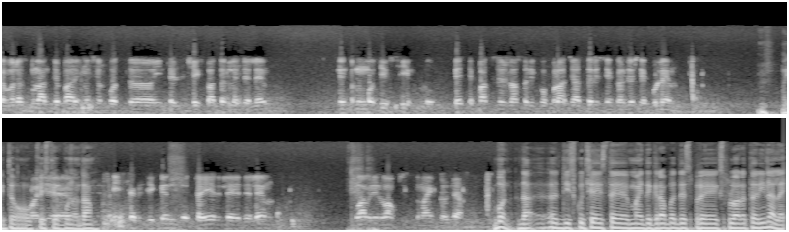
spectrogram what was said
Să vă răspund la întrebare. Nu se pot uh, interzice exploatările de lemn dintr-un motiv simplu. Peste 40% din populația țării se încălzește cu lemn. Uite, o chestie e- bună, da. Interzicând tăierile de lemn, oamenii nu au cum să mai încălzească. Bun, dar uh, discuția este mai degrabă despre exploratările alea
